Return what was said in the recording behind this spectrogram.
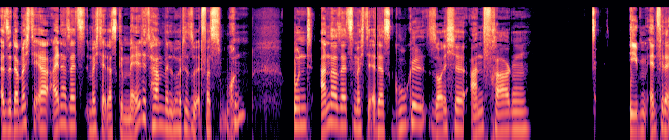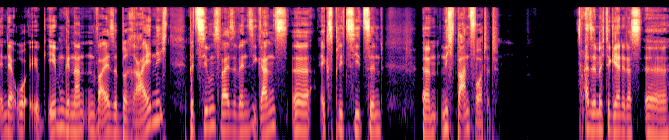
also da möchte er einerseits möchte er das gemeldet haben, wenn Leute so etwas suchen und andererseits möchte er, dass Google solche Anfragen eben entweder in der eben genannten Weise bereinigt, beziehungsweise wenn sie ganz äh, explizit sind, ähm, nicht beantwortet. Also er möchte gerne, dass, äh,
